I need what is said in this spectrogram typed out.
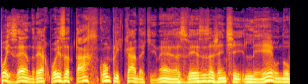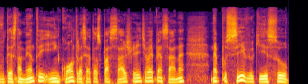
Pois é, André, a coisa tá complicada aqui, né? Às vezes a gente lê o Novo Testamento e encontra certas passagens que a gente vai pensar, né? Não é possível que isso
